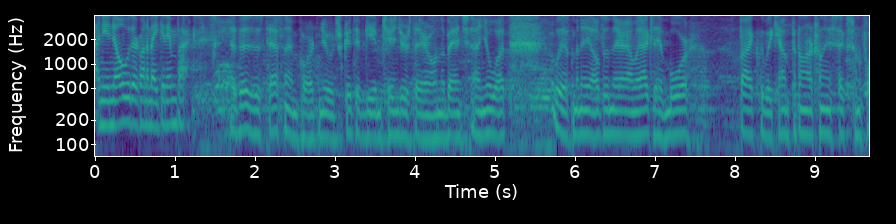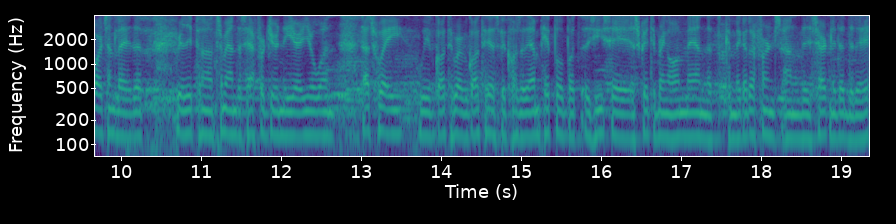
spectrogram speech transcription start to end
and you know they're going to make an impact. It is. It's definitely important. You know, it's great to have game changers there on the bench. And you know what? We have many of them there, and we actually have more back that we can't put on our 26 unfortunately that really put on a tremendous effort during the year you know and that's why we've got to where we've got to is because of them people but as you say it's great to bring on men that can make a difference and they certainly did today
